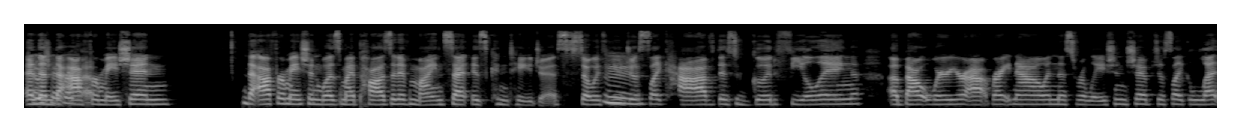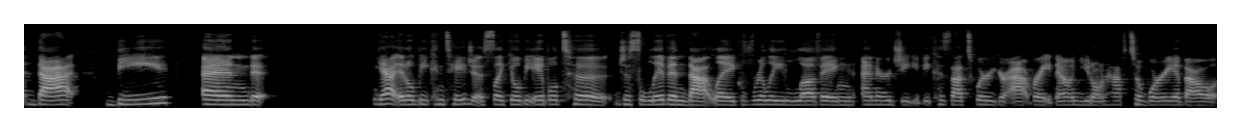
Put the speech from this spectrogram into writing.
and I then the affirmation the affirmation was my positive mindset is contagious so if you Mm. just like have this good feeling about where you're at right now in this relationship just like let that be and yeah it'll be contagious like you'll be able to just live in that like really loving energy because that's where you're at right now and you don't have to worry about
